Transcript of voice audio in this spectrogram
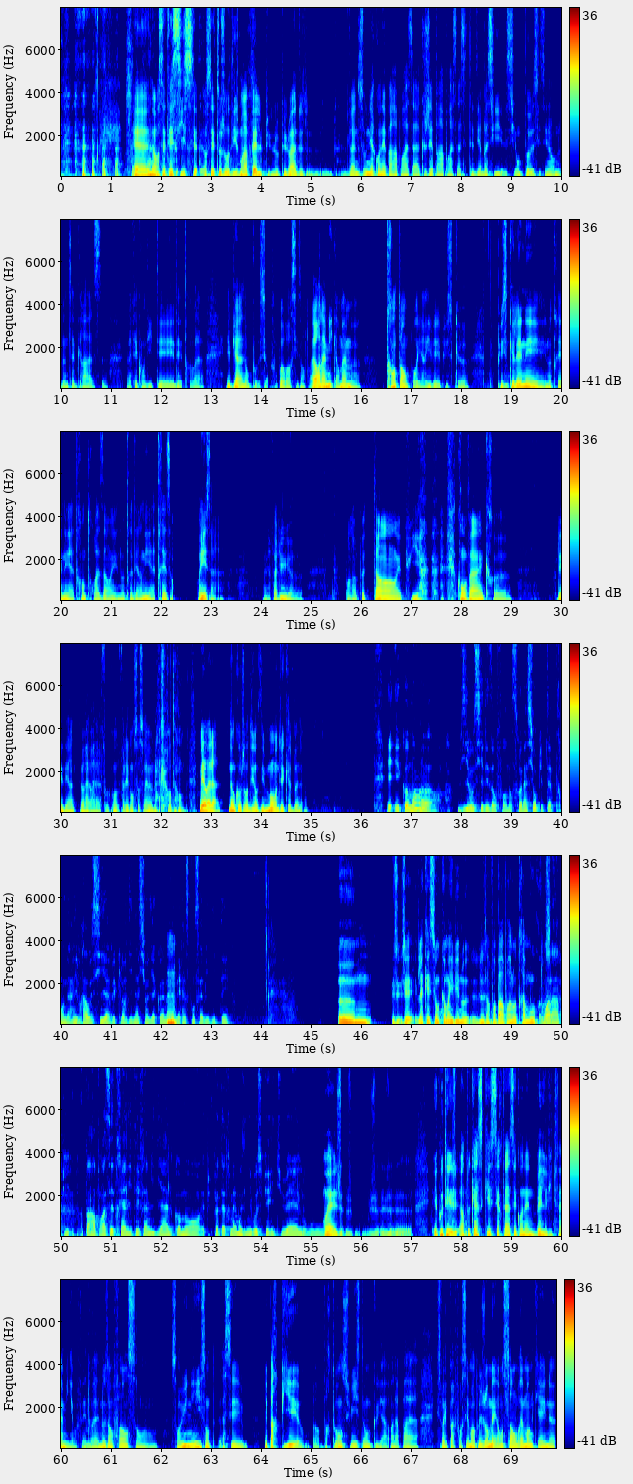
Euh, non, c'était 6. On s'est toujours dit, je me rappelle le plus, loin de, loin de souvenirs qu'on ait par rapport à ça, que j'ai par rapport à ça, c'était de dire bah, si, si on peut, si Seigneur nous donne cette grâce, euh, la fécondité, d'être. Voilà. Eh bien, on peut, on peut avoir six enfants. Alors, on a mis quand même euh, 30 ans pour y arriver, puisque, puisque l'aîné, notre aîné a 33 ans et notre dernier a 13 ans. Vous voyez, ça. Il a fallu. euh, prendre un peu de temps et puis convaincre euh, les derniers. Voilà, voilà, faut qu'on- fallait qu'on soit sur la même longueur d'onde. Mais voilà, donc aujourd'hui on se dit mon Dieu quel bonheur. Et, et comment euh, vivent aussi les enfants dans cette relation? Puis peut-être on arrivera aussi avec l'ordination diaconale, Mm. les responsabilités. Euh, la question comment ils vivent nos- les enfants par rapport à notre amour. Voilà, puis par rapport à cette réalité familiale, comment... Et puis peut-être même au niveau spirituel ou... Ouais, je, je- je- je- écoutez, en tout cas, ce qui est certain, c'est qu'on a une belle vie de famille, en fait. Voilà, nos enfants sont, sont unis, sont assez éparpillés par- partout en Suisse, donc y a- on n'a pas, ils ne se voient pas forcément tous les jours, mais on sent vraiment qu'il y a une,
